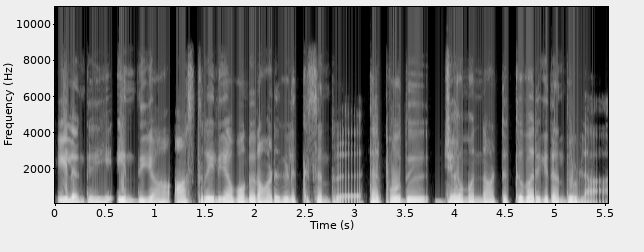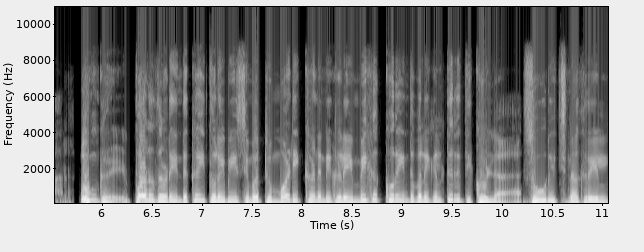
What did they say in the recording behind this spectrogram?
இலங்கை இந்தியா ஆஸ்திரேலியா போன்ற நாடுகளுக்கு சென்று தற்போது ஜெர்மன் நாட்டுக்கு வருகை தந்துள்ளார். உங்கள் பழுதடைந்த கைத்தொலைபேசி மற்றும் மடிக்கணினிகளை மிக குறைந்த விலையில் திருத்திக் கொள்ள சூரிச் நகரில்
